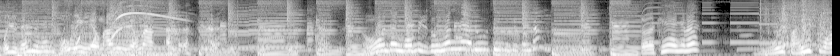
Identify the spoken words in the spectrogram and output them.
โอ้อยู่ไหนอยู่ไหนโหวิ่งเร็วมากวิ่งเร็วมากโอ้ยยังไงไปอยู่ตรงนั้นแม่ดูสิอยู่ตรงนั้นจระแค่ใช่ไหมโอ้ยไปดีกว่า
